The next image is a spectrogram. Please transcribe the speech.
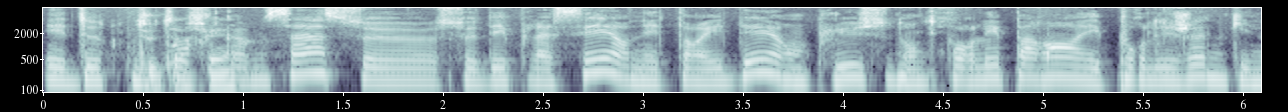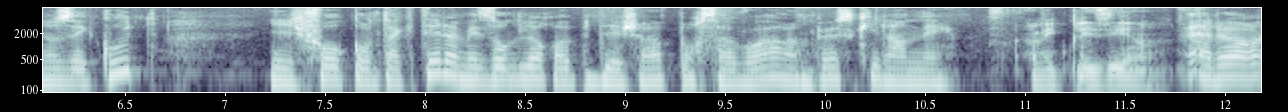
et de pouvoir comme ça se, se déplacer en étant aidé en plus. Donc pour les parents et pour les jeunes qui nous écoutent, il faut contacter la Maison de l'Europe déjà pour savoir un peu ce qu'il en est. Avec plaisir. Alors,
